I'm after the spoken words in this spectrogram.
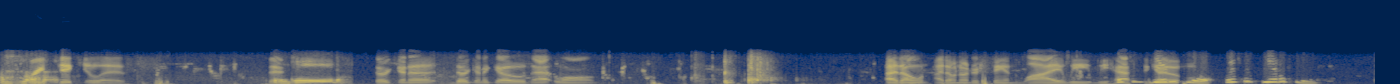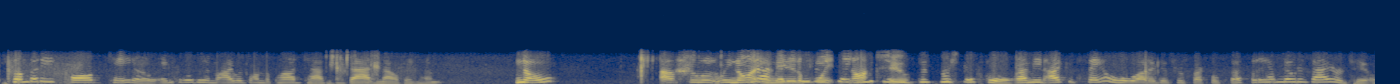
ridiculous that Indeed. they're gonna they're gonna go that long. I don't I don't understand why we we have this to is go. beautiful. This is beautiful. Somebody called Cato and told him I was on the podcast bad mouthing him. No, absolutely not. Yeah, you made it a point not to. Disrespectful. I mean, I could say a whole lot of disrespectful stuff, but I have no desire to.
